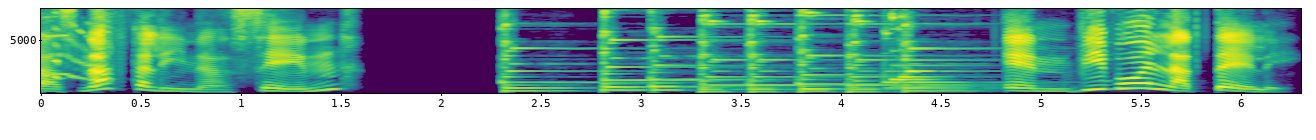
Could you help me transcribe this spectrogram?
Las naftalinas en... En vivo en la tele.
